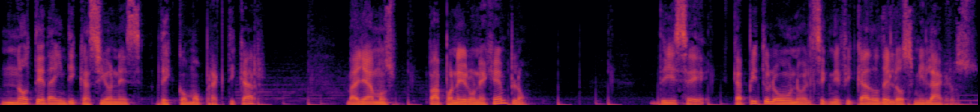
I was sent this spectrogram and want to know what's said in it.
no te da indicaciones de cómo practicar. Vayamos a poner un ejemplo. Dice capítulo 1, el significado de los milagros.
